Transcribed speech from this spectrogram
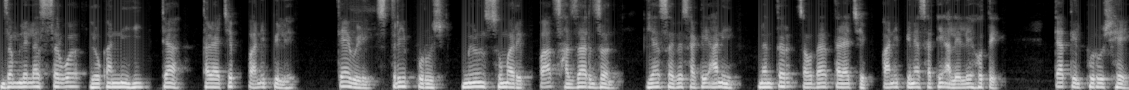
जमलेल्या सर्व लोकांनीही त्या तळ्याचे पाणी पिले. त्यावेळी स्त्री पुरुष मिळून सुमारे पाच हजार जण या सभेसाठी आणि नंतर चौदा तळ्याचे पाणी पिण्यासाठी आलेले होते. त्यातील पुरुष हे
